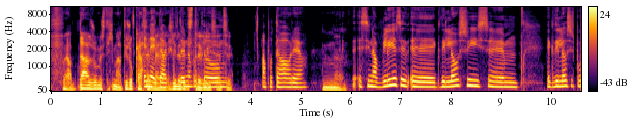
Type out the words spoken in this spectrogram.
φαντάζομαι, στοιχηματίζω κάθε ε, ναι, μέρα. Εντάξει, Γίνεται της τρελής, έτσι. Από τα ωραία. Ναι. Ε, συναυλίες, ε, ε, εκδηλώσεις, ε, εκδηλώσεις που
